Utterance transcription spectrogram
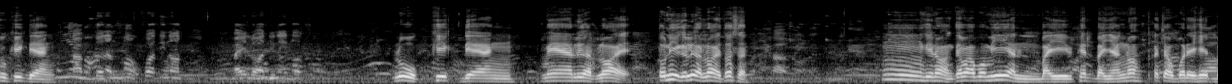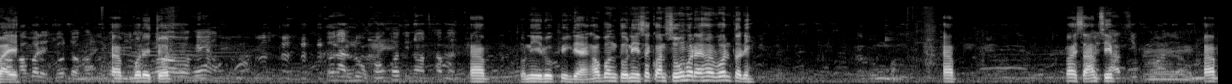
ลูกพริกแดง ครับตัวนั้นลูกฟอร์ตินอตใบหลอดอยู่ในรถลูกพริกแดงแม่เลือดร้อย ตัวนี้ก็เลือดร้อยตัวสันครับอืมพี่น้องแต่ว่าบ่มีอันใบเพชรใบหยังเนาะเขาเจ้าบ่ได้เฮ็ดใบ เขาบ่ได้จดดอกเขาครับบ่ได้จด เพราะว่าแพงตัวนั้นลูกของฟอร์ตินอตครับมันครับ ตัวนี้ลูกพริกแดงเอาเบิ่งตัวนี้สักก่อนสูงเท่าใดห้อยวนตัวนี้ ครับ 130ครับ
